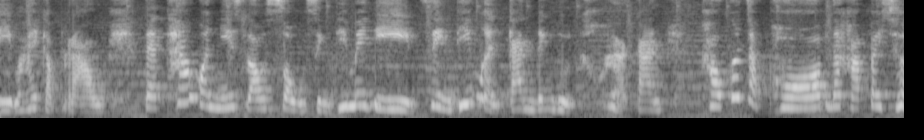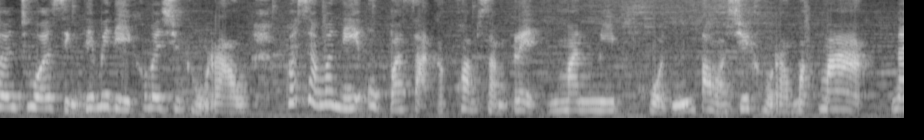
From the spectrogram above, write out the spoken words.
ดีมาให้กับเรา แต่ถ้าวันนี้เราส่งสิ่งที่ไม่ดี สิ่งที่เหมือนกันดึงดูดเข้าหากัน เขาก็จะพร้อมนะคะ ไปเชิญชวนสิ่งที่ไม่ดีเข้ามาในชีวิตของเรา เพราะฉะนั้นวันนี้อุปสรรคกับความสำเร็จมันมีผลต่อชีวิตของเรามาก ๆ ใน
